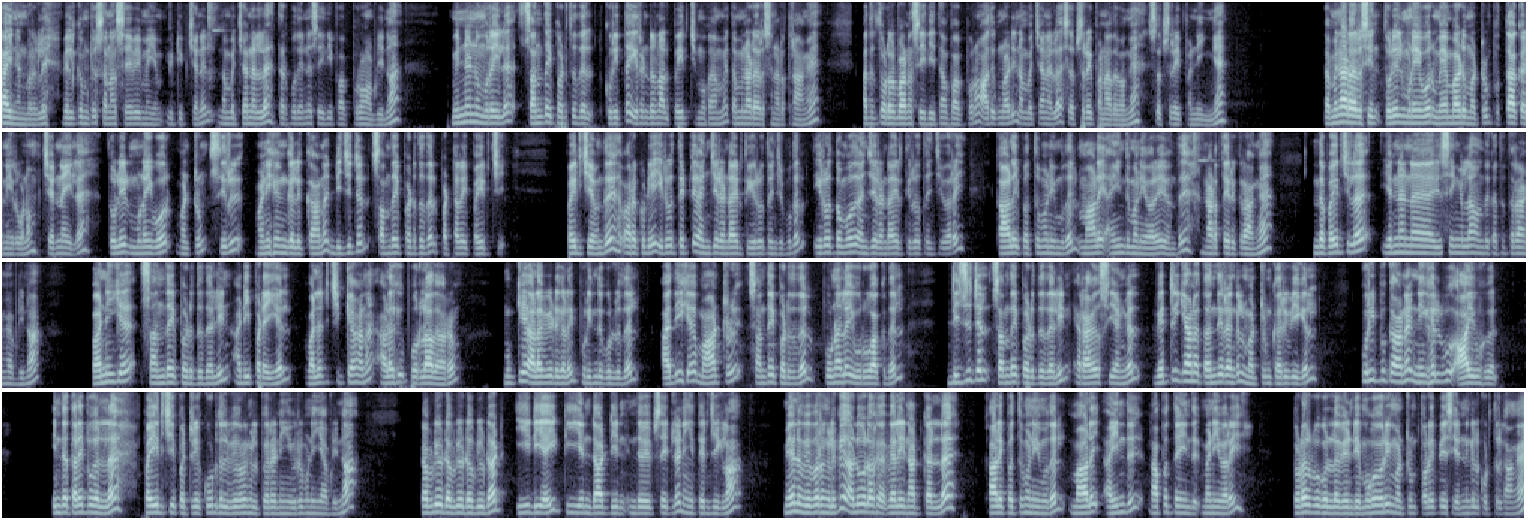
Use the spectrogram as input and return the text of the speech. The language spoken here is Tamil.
ஹாய் நண்பர்களே. வெல்கம் டு சனா சேவை மையம் யூடியூப் சேனல் நம்ம சேனலில் தற்போது என்ன செய்தி பார்க்க போகிறோம் அப்படின்னா மின்னணு முறையில் சந்தைப்படுத்துதல் குறித்த இரண்டு நாள் பயிற்சி முகாமை தமிழ்நாடு அரசு நடத்துகிறாங்க அது தொடர்பான செய்தி தான் பார்க்க போகிறோம் அதுக்கு முன்னாடி நம்ம சேனலை சப்ஸ்கிரைப் பண்ணாதவங்க சப்ஸ்கிரைப் பண்ணிக்கங்க. தமிழ்நாடு அரசின் தொழில் முனைவோர் மேம்பாடு மற்றும் புத்தாக்க நிறுவனம் சென்னையில் தொழில் முனைவோர் மற்றும் சிறு வணிகங்களுக்கான டிஜிட்டல் சந்தைப்படுத்துதல் பட்டறை பயிற்சி பயிற்சியை வந்து வரக்கூடிய இருபத்தெட்டு அஞ்சு ரெண்டாயிரத்தி இருபத்தஞ்சி முதல் இருபத்தொம்போது அஞ்சு ரெண்டாயிரத்தி இருபத்தஞ்சி வரை காலை பத்து மணி முதல் மாலை ஐந்து மணி வரை வந்து நடத்த இருக்கிறாங்க. இந்த பயிற்சியில் என்னென்ன விஷயங்கள்லாம் வந்து கற்றுத்தராங்க அப்படின்னா வணிக சந்தைப்படுத்துதலின் அடிப்படைகள் வளர்ச்சிக்கான அழகு பொருளாதாரம் முக்கிய அளவீடுகளை புரிந்து கொள்ளுதல் அதிக மாற்று சந்தைப்படுத்துதல் புனலை உருவாக்குதல் டிஜிட்டல் சந்தைப்படுத்துதலின் ரகசியங்கள் வெற்றிக்கான தந்திரங்கள் மற்றும் கருவிகள் குறிப்புக்கான நிகழ்வு ஆய்வுகள். இந்த தலைப்புகளில் பயிற்சி பற்றிய கூடுதல் விவரங்கள் பெற நீங்கள் விரும்புனீங்க அப்படின்னா W W W dot EDI TN dot in இந்த வெப்சைட்டில் நீங்கள் தெரிஞ்சுக்கலாம். மேலும் விவரங்களுக்கு அலுவலக வேலை நாட்களில் காலை பத்து மணி முதல் மாலை ஐந்து நாற்பத்தைந்து மணி வரை தொடர்பு கொள்ள வேண்டிய முகவரி மற்றும் தொலைபேசி எண்கள் கொடுத்துருக்காங்க.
